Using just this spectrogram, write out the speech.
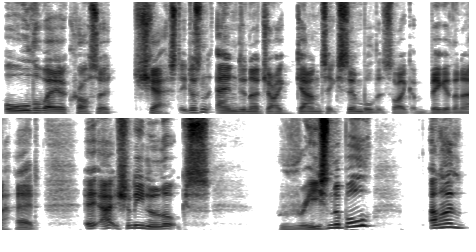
all the way across her chest. It doesn't end in a gigantic symbol that's like bigger than her head. It actually looks reasonable, and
